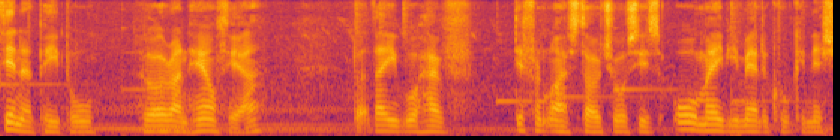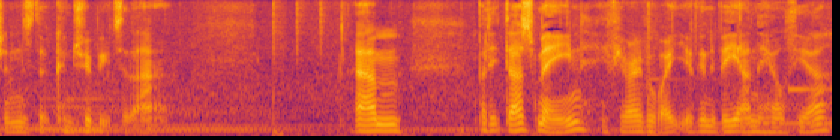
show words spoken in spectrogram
thinner people who are unhealthier, but they will have different lifestyle choices or maybe medical conditions that contribute to that. Um, but it does mean if you're overweight, you're going to be unhealthier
